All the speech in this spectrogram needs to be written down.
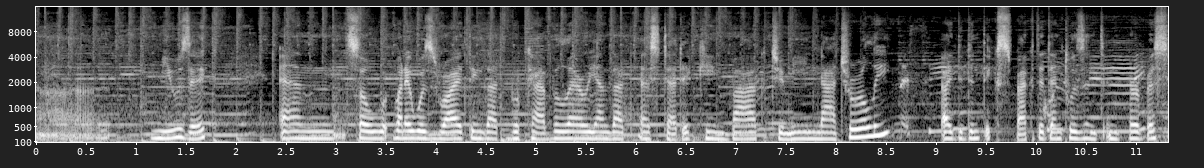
uh, music. And so when I was writing, that vocabulary and that aesthetic came back to me naturally. I didn't expect it and it wasn't in purpose.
